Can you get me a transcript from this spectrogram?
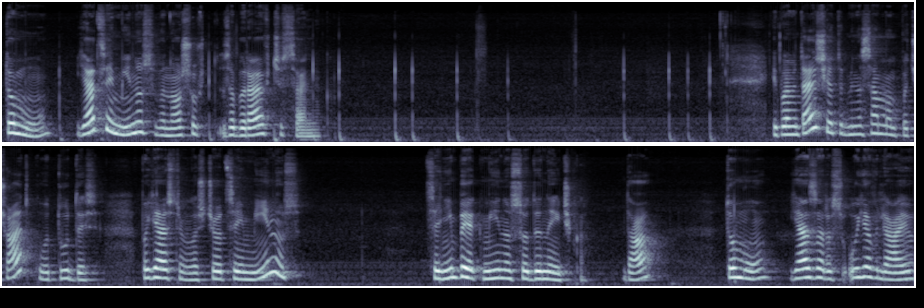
Тому я цей мінус виношу, забираю в чисельник. І пам'ятаєш, я тобі на самому початку, отут десь, пояснювала, що цей мінус це ніби як мінус одиничка. Да? Тому я зараз уявляю,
